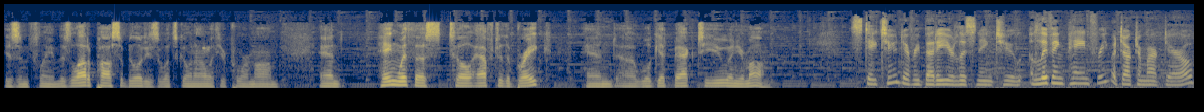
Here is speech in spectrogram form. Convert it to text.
is inflamed. There's a lot of possibilities of what's going on with your poor mom. And hang with us till after the break, and uh, we'll get back to you and your mom. Stay tuned, everybody. You're listening to Living Pain Free with Dr. Marc Darrow.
